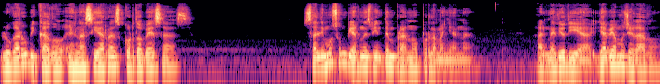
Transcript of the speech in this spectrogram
lugar ubicado en las sierras cordobesas. Salimos un viernes bien temprano por la mañana al mediodía ya habíamos llegado.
